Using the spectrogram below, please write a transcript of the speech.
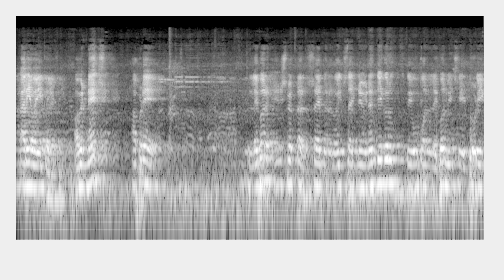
કાર્યવાહી કરે હવે નેક્સ્ટ આપણે લેબર ઇન્સ્પેક્ટર સાહેબ અને રોહિત સાહેબને વિનંતી કરું તેઓ પણ લેબર વિશે થોડી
